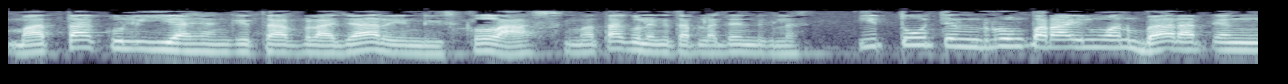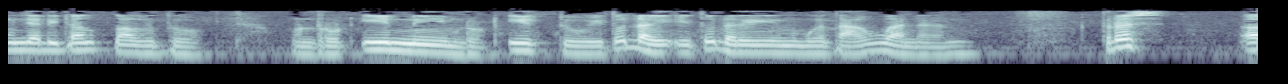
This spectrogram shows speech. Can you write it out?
mata kuliah yang kita pelajarin di kelas, mata kuliah yang kita pelajarin di kelas, itu cenderung para ilmuwan barat yang menjadi contoh gitu. Menurut ini, menurut itu, itu dari itu dari pengetahuan dan terus e,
